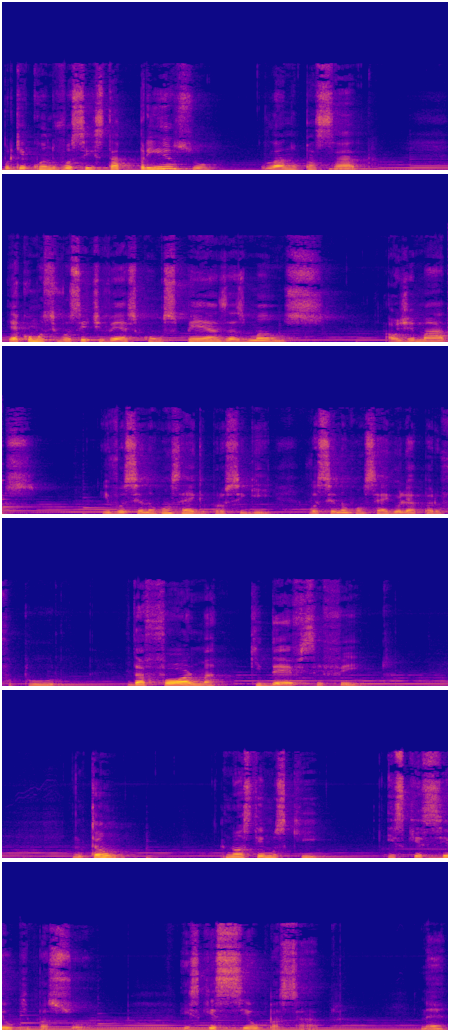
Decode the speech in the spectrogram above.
Porque quando você está preso lá no passado. É como se você tivesse com os pés, as mãos algemados e você não consegue prosseguir, você não consegue olhar para o futuro da forma que deve ser feito. Então, nós temos que esquecer o que passou, esquecer o passado, né?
